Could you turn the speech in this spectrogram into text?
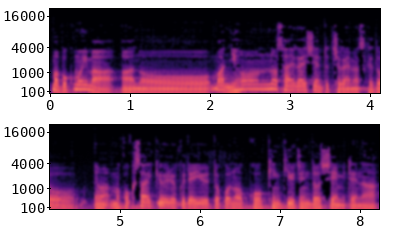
まあ、僕も今、あのーまあ、日本の災害支援と違いますけど、まあまあ、国際協力でいうと、このこう緊急人道支援みたいな、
